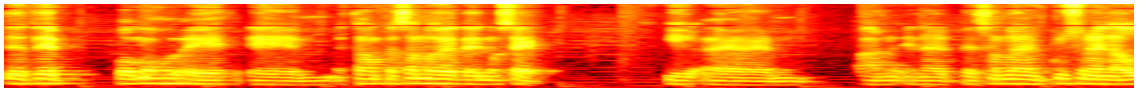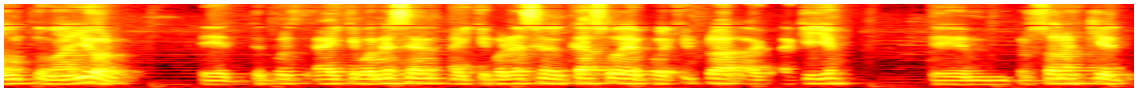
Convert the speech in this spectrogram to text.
desde, podemos, eh, eh, estamos pensando desde, no sé, y, eh, en pensando incluso en el adulto mayor. Después hay, que ponerse, hay que ponerse en el caso de, por ejemplo, aquellas personas que,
